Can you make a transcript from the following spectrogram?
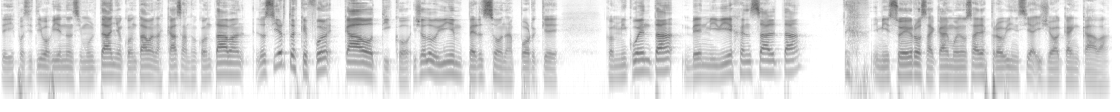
de dispositivos viendo en simultáneo? ¿Contaban las casas? ¿No contaban? Lo cierto es que fue caótico y yo lo viví en persona porque con mi cuenta ven mi vieja en Salta y mis suegros acá en Buenos Aires provincia y yo acá en Cava.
